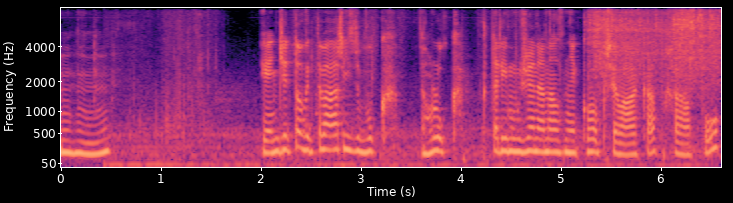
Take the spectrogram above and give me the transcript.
Mhm. Jenže to vytváří zvuk, hluk, který může na nás někoho přilákat, chápu.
